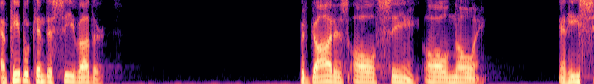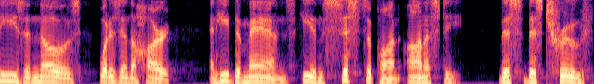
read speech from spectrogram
And people can deceive others. But God is all seeing, all knowing and he sees and knows what is in the heart, and he demands, he insists upon honesty, this, this truth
